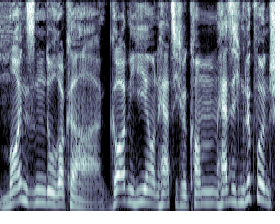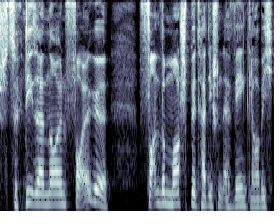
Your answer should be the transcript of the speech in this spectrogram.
Moinsen, du Rocker. Gordon hier und herzlich willkommen. Herzlichen Glückwunsch zu dieser neuen Folge von The Mosh Pit. Hatte ich schon erwähnt, glaube ich.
